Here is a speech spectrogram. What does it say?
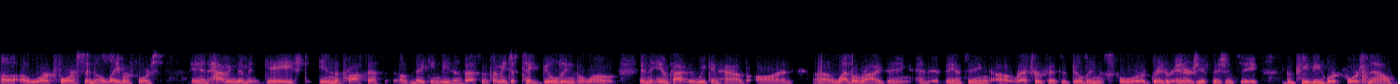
uh, a workforce and a labor force and having them engaged in the process of making these investments. I mean, just take buildings alone and the impact that we can have on uh, weatherizing and advancing uh, retrofits of buildings for greater energy efficiency. The PV workforce now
